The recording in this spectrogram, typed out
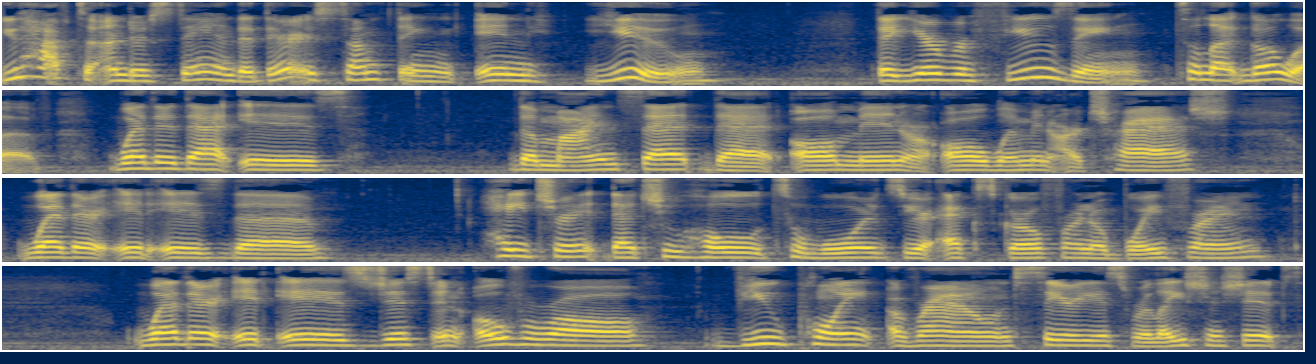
You have to understand that there is something in you that you're refusing to let go of, whether that is the mindset that all men or all women are trash, whether it is the hatred that you hold towards your ex girlfriend or boyfriend, whether it is just an overall viewpoint around serious relationships,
